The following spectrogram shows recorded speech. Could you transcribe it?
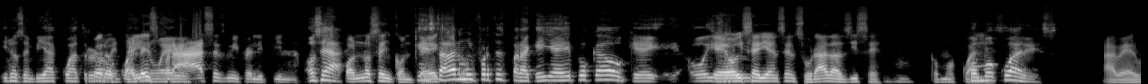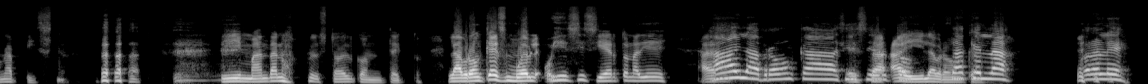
y nos envía 4.99. Pero ¿cuáles frases, mi Felipín? O sea, Ponnos en que contexto. estaban muy fuertes para aquella época o que hoy que son- hoy serían censuradas, dice. Ujú. ¿Cómo cuáles? ¿Cómo cuáles? A ver, una pista. y mándanos todo el contexto. La bronca es mueble. Oye, sí es cierto, nadie. Ay, la bronca, sí es cierto. ahí la bronca. Sáquenla. Órale.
